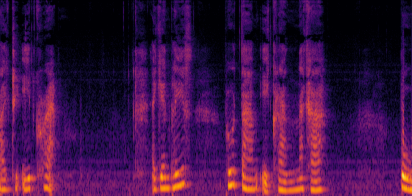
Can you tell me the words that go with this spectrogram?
liked to eat crab again please พูดตามอีกครั้งนะคะ ปู่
